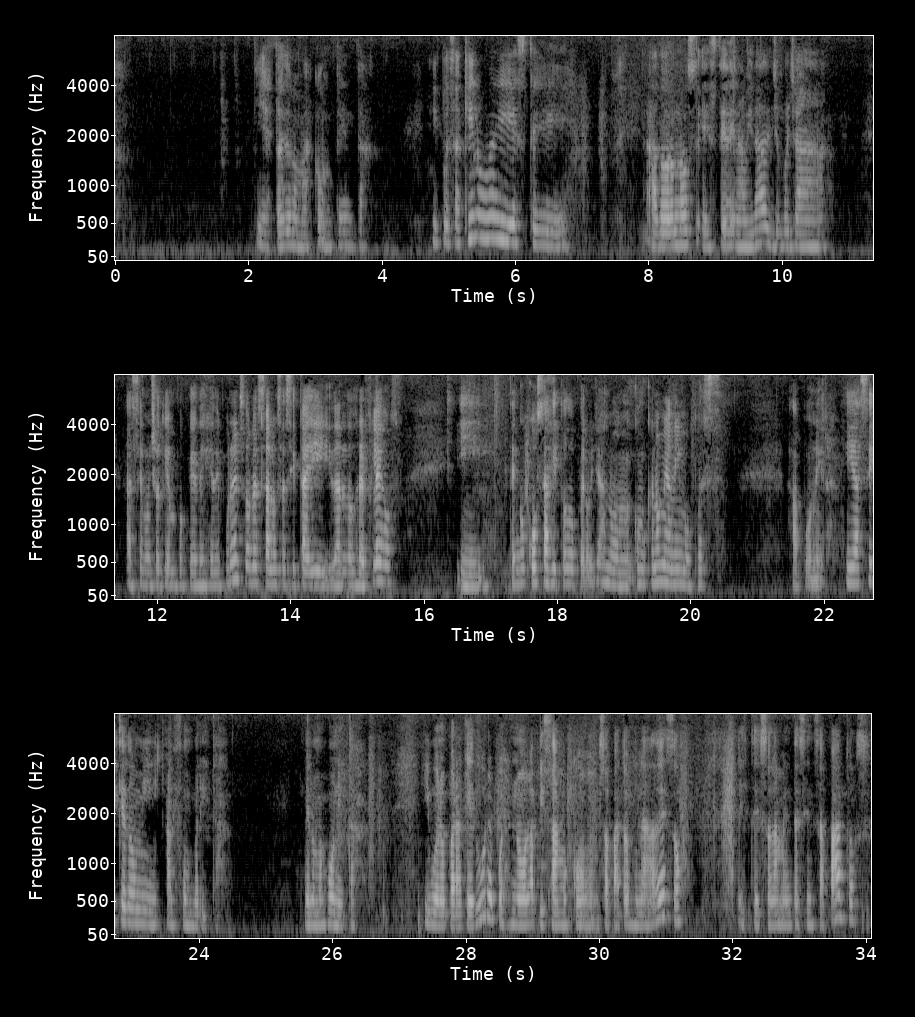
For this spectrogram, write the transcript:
Y estoy de lo más contenta. Y pues aquí no hay este adornos este de navidad. Yo ya hace mucho tiempo que dejé de poner solo esa lucecita ahí dando reflejos. Y tengo cosas y todo, pero ya no, como que no me animo pues a poner. Y así quedó mi alfombrita, de lo más bonita. Y bueno, para que dure, pues no la pisamos con zapatos ni nada de eso. Este, solamente sin zapatos.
